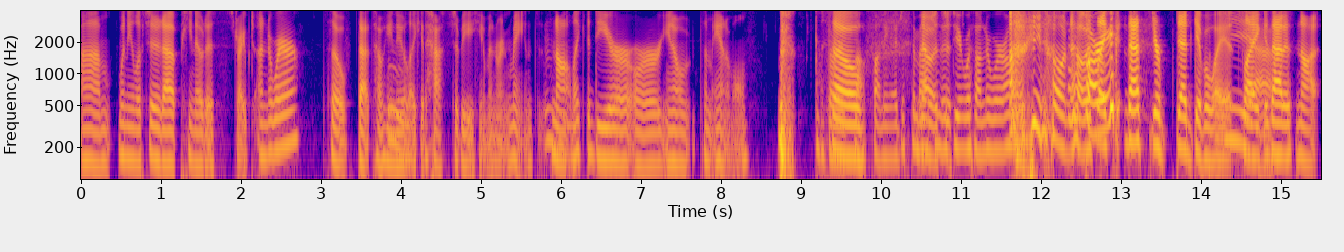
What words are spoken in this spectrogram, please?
Um when he lifted it up, he noticed striped underwear. So that's how he knew like it has to be human remains. It's not like a deer or, you know, some animal. Sorry, So- it's not funny. I just imagine it's a just- deer with underwear on. you don't know. sorry. It's like that's your dead giveaway. It's Yeah. like that is not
